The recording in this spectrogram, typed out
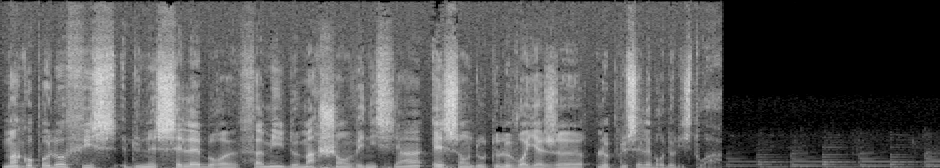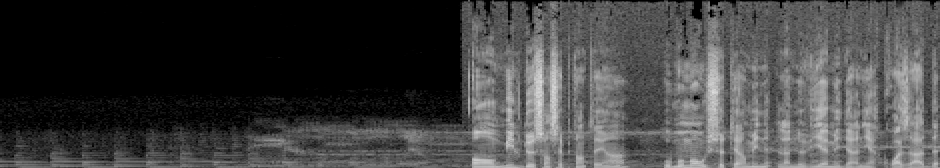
Marco Polo, fils d'une célèbre famille de marchands vénitiens, est sans doute le voyageur le plus célèbre de l'histoire. En 1271, au moment où se termine la neuvième et dernière croisade,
